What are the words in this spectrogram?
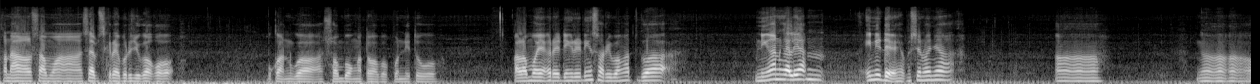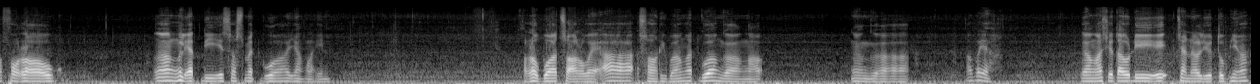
kenal sama subscriber juga kok. Bukan gua sombong atau apa pun itu. Kalau mau yang reading reading sorry banget gua. Mendingan kalian ini deh apa sih namanya? Eh nge follow nge ngeliat di sosmed gua yang lain. Kalau buat soal WA sorry banget gua nggak nggak nggak nggak apa ya? Nggak ngasih tahu di channel YouTube-nya.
